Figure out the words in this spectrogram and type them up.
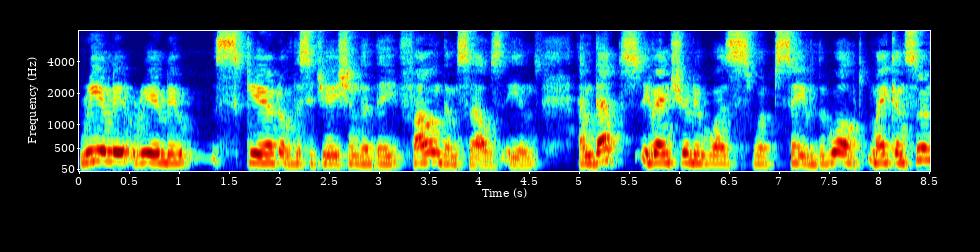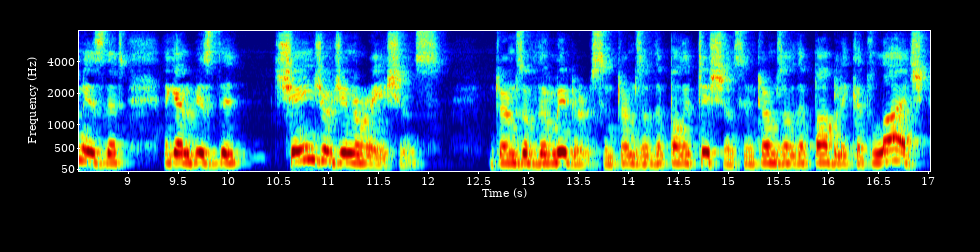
really, really scared of the situation that they found themselves in. And that eventually was what saved the world. My concern is that, again, with the change of generations, in terms of the leaders, in terms of the politicians, in terms of the public at large,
